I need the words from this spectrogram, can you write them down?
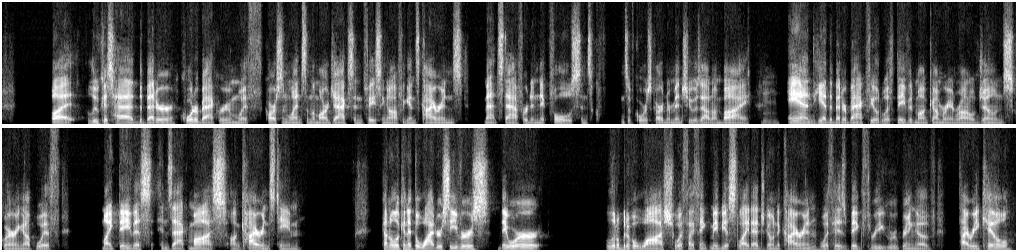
But Lucas had the better quarterback room with Carson Wentz and Lamar Jackson facing off against Kyren's Matt Stafford and Nick Foles, since, since of course Gardner Minshew was out on bye. Mm-hmm. And he had the better backfield with David Montgomery and Ronald Jones squaring up with Mike Davis and Zach Moss on Kyren's team. Kind of looking at the wide receivers, they were a little bit of a wash with, I think, maybe a slight edge going to Kyren with his big three grouping of Tyreek Hill,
